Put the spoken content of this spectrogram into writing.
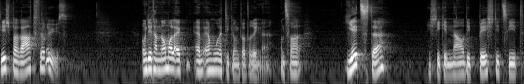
Die ist parat für uns. Und ich habe nochmal eine Ermutigung da drinnen. Und zwar, jetzt ist die genau die beste Zeit,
